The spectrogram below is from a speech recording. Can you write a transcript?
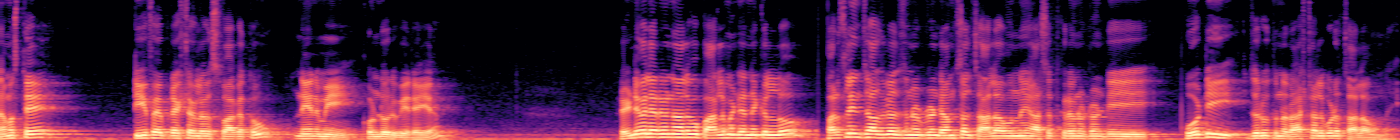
నమస్తే టీ ఫైవ్ ప్రేక్షకులకు స్వాగతం. నేను మీ కొండూరు వీరయ్య. రెండు వేల ఇరవై నాలుగు పార్లమెంట్ ఎన్నికల్లో పరిశీలించాల్సినటువంటి అంశాలు చాలా ఉన్నాయి. ఆసక్తికరమైనటువంటి పోటీ జరుగుతున్న రాష్ట్రాలు కూడా చాలా ఉన్నాయి.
